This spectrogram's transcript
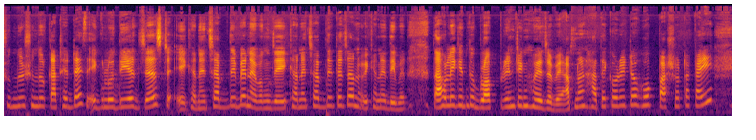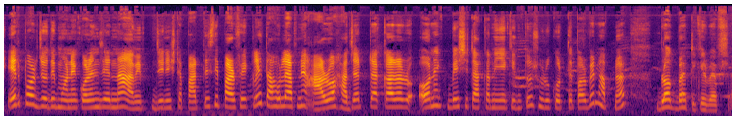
সুন্দর সুন্দর কাঠের ডাইস এগুলো দিয়ে জাস্ট এখানে ছাপ দিবেন এবং যে এখানে ছাপ দিতে চান ওইখানে দিবেন। তাহলে কিন্তু ব্লক প্রিন্টিং হয়ে যাবে। আপনার হাতে করিটা হোক, পাঁচশো টাকাই। এরপর যদি মনে করেন যে, না, আমি জিনিসটা পারতেছি পারফেক্টলি তাহলে আপনি আরও হাজার টাকার অনেক বেশি টাকা নিয়ে কিন্তু শুরু করতে পারবেন আপনার ব্লক বাটিকের ব্যবসা।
